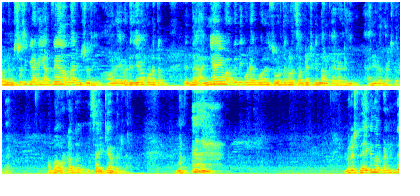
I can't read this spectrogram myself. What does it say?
ആളിനെ വിശ്വസിക്കുകയാണെങ്കിൽ അത്രയും നന്നായിട്ട് വിശ്വസിക്കും. അവിടെ ഇവരുടെ ജീവൻ കൊടുത്തും എന്ത് അന്യായ മാർഗത്തിൽ കൂടെ പോലും സുഹൃത്തുക്കളെ സംരക്ഷിക്കുന്ന ആൾക്കാരാണ് ഈ അനിയുടെ നക്ഷത്രക്കാർ. അപ്പോൾ അവർക്കത് സഹിക്കാൻ പറ്റില്ല. ഇവരെ സ്നേഹിക്കുന്നവർക്ക് എന്ത്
